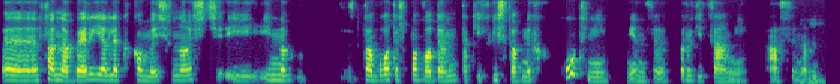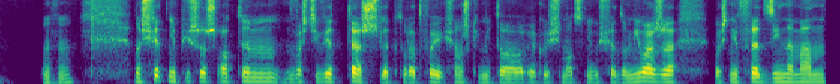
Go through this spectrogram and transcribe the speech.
e, fanaberię, lekkomyślność i, i no, to było też powodem takich listownych kłótni między rodzicami a synem. Mhm. No świetnie piszesz o tym, właściwie też lektura Twojej książki mi to jakoś mocniej uświadomiła, że właśnie Fred Zinnemann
